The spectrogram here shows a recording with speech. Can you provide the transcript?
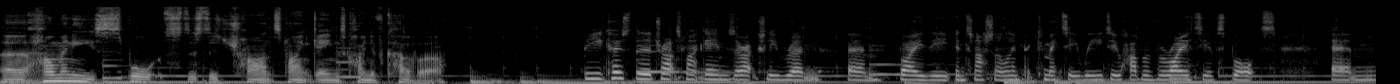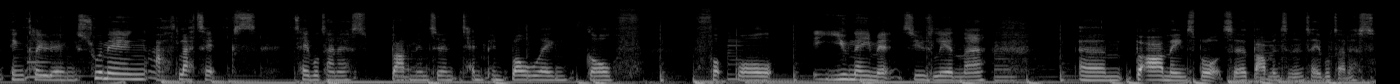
uh, how many sports does the transplant games kind of cover? Because the transplant games are actually run um, by the International Olympic Committee, we do have a variety of sports, um, including swimming, athletics, table tennis, badminton, 10 pin bowling, golf, football, you name it, it's usually in there. Um, but our main sports are badminton and table tennis.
